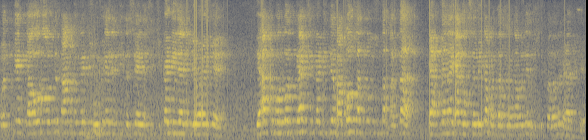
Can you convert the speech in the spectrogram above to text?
प्रत्येक गावोगावचं काम करण्याची भूमिका त्यांची तशी आहे अशी चिकाटी आणि जेवायची आहे. त्याचबरोबर त्याच चिकाटीचे रामभाऊ सातपुते सुद्धा खासदार हे आपल्याला या लोकसभेच्या मतदारसंघामध्ये निश्चितपणाने मिळाले आहेत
